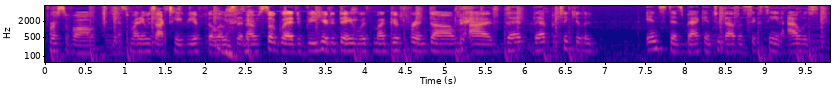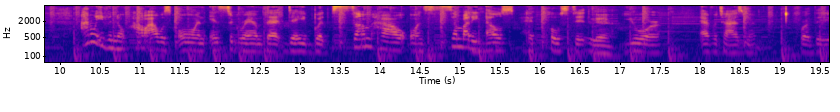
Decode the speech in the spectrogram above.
first of all, yes, my name is Octavia Phillips, and I'm so glad to be here today with my good friend Dom. I, that that particular instance back in 2016, I was I don't even know how I was on Instagram that day, but somehow on somebody else had posted yeah. your advertisement for the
